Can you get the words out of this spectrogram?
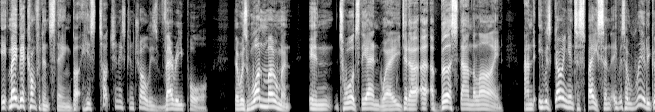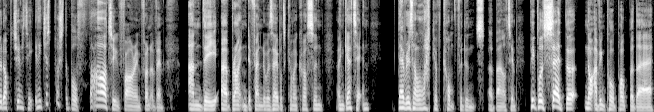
it may be a confidence thing, but his touch and his control is very poor. There was one moment in towards the end where he did a, a, a burst down the line and he was going into space and it was a really good opportunity and he just pushed the ball far too far in front of him and the uh, Brighton defender was able to come across and, and get it. And there is a lack of confidence about him. People have said that not having Paul Pogba there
